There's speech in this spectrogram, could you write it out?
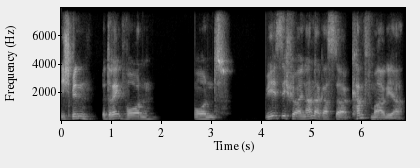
Ich bin bedrängt worden und wie es sich für einen Andergaster Kampfmagier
